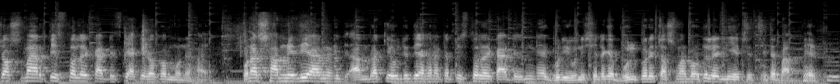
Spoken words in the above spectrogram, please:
চশমার পিস্তলের কার্টিজ কি একই রকম মনে হয়। ওনার সামনে দিয়ে আমি- আমরা কেউ যদি এখন একটা পিস্তলের কার্টিজ নিয়ে ঘুরি উনি সেটাকে ভুল করে চশমার বদলে নিয়ে এসেছে এটা ভাববেন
